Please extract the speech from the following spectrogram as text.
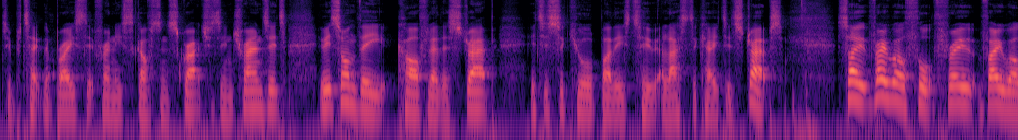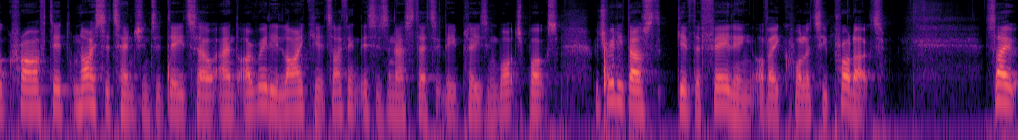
to protect the bracelet for any scuffs and scratches in transit. If it's on the calf leather strap, it is secured by these two elasticated straps. So very well thought through, very well crafted, nice attention to detail, and I really like it. I think this is an aesthetically pleasing watch box, which really does give the feeling of a quality product. So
